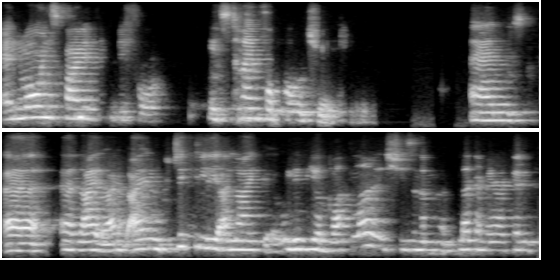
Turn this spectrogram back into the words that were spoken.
and more inspired than before? It's time for poetry. And uh, and I, I, I particularly I like Octavia Butler. She's a Black American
